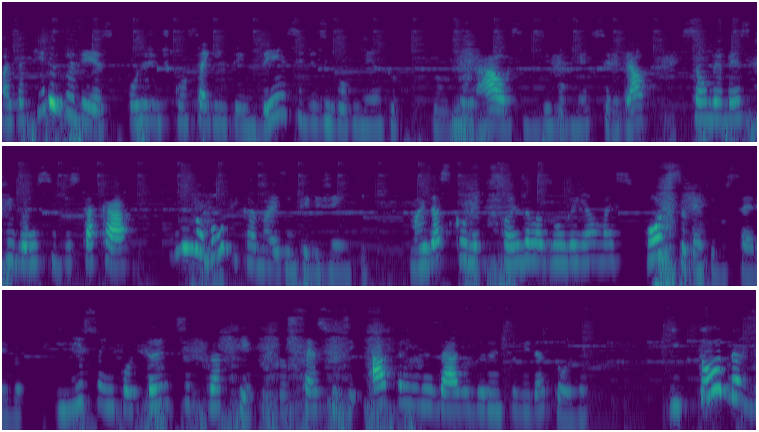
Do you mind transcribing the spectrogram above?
mas aqueles bebês onde a gente consegue entender esse desenvolvimento neural, esse desenvolvimento cerebral, são bebês que vão se destacar. Eles não vão ficar mais inteligentes, mas as conexões elas vão ganhar mais força dentro do cérebro. E isso é importante para quê? Para o processo de aprendizado durante a vida toda. E todas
